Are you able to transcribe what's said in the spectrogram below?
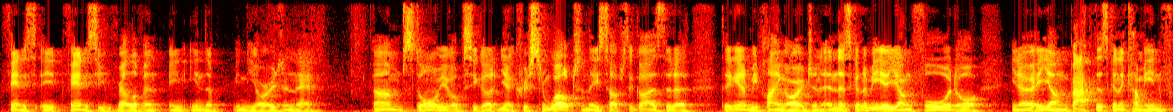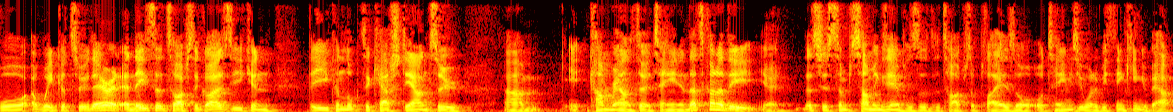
fantasy fantasy relevant in, in the in the origin there um, Storm, you've obviously got you know Christian Welch and these types of guys that are they're going to be playing Origin, and there's going to be a young forward or you know a young back that's going to come in for a week or two there, and, and these are the types of guys that you can that you can look to cash down to um, come round 13. And that's kind of the, you know, that's just some, some examples of the types of players or, or teams you want to be thinking about.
